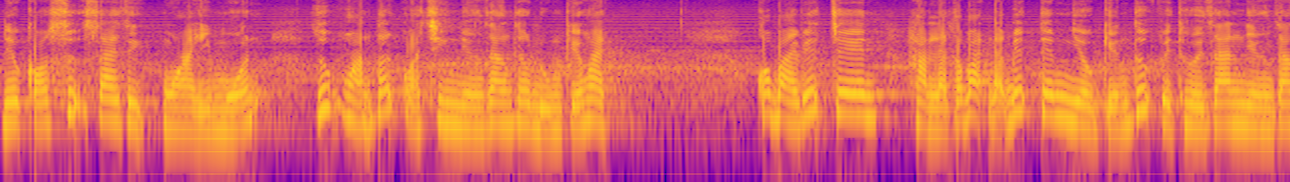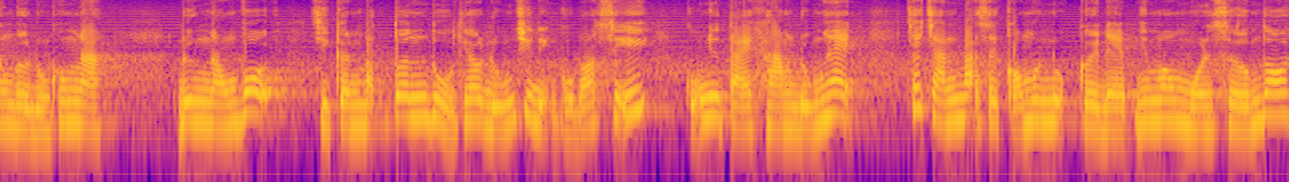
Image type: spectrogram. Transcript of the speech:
nếu có sự sai dịch ngoài ý muốn, giúp hoàn tất quá trình niềng răng theo đúng kế hoạch. Qua bài viết trên, hẳn là các bạn đã biết thêm nhiều kiến thức về thời gian niềng răng rồi đúng không nào? Đừng nóng vội, chỉ cần bạn tuân thủ theo đúng chỉ định của bác sĩ cũng như tái khám đúng hẹn, chắc chắn bạn sẽ có một nụ cười đẹp như mong muốn sớm thôi.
